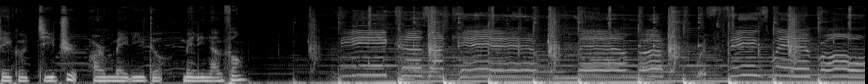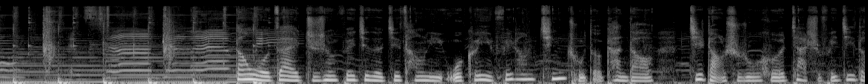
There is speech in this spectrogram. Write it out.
这个极致而美丽的美丽南方。当我在直升飞机的机舱里，我可以非常清楚地看到机长是如何驾驶飞机的。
